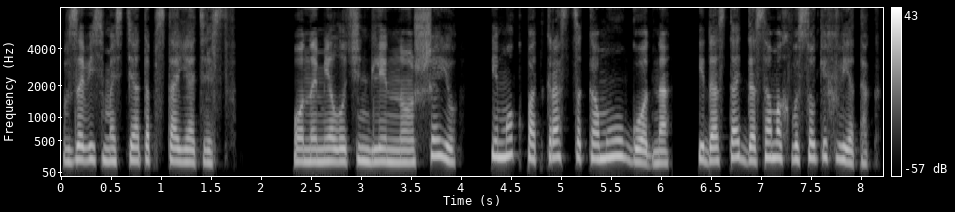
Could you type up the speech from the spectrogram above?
в зависимости от обстоятельств. Он имел очень длинную шею и мог подкрасться кому угодно и достать до самых высоких веток.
